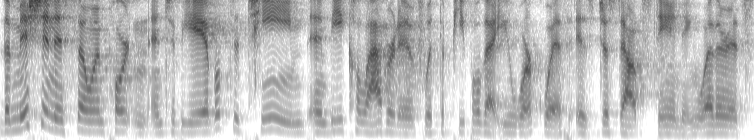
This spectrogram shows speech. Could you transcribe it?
the mission is so important and to be able to team and be collaborative with the people that you work with is just outstanding whether it's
